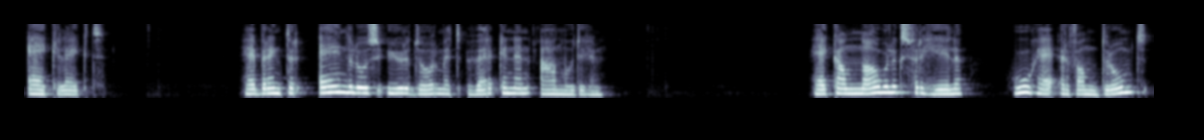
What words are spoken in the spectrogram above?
eik lijkt. Hij brengt er eindeloze uren door met werken en aanmoedigen. Hij kan nauwelijks verhelen hoe hij ervan droomt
